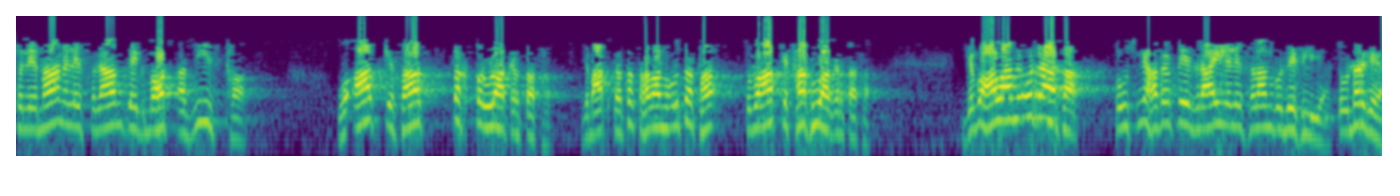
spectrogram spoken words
سلیمان علیہ السلام کا ایک بہت عزیز تھا۔ وہ آپ کے ساتھ تخت پر اڑا کرتا تھا۔ جب آپ کا تخت ہوا میں اڑتا تھا تو وہ آپ کے ساتھ ہوا کرتا تھا۔ جب وہ ہوا میں اڑ رہا تھا تو اس نے حضرت اسرائیل علیہ السلام کو دیکھ لیا تو ڈر گیا۔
